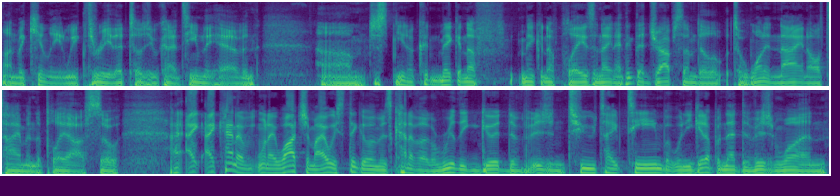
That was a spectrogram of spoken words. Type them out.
on McKinley in week three. That tells you what kind of team they have, and um, just you know couldn't make enough make enough plays tonight. And I think that drops them to to one and nine all time in the playoffs. So I, I, I, kind of when I watch them, I always think of them as kind of a really good Division two type team. But when you get up in that Division one,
